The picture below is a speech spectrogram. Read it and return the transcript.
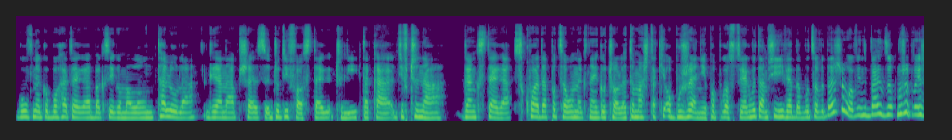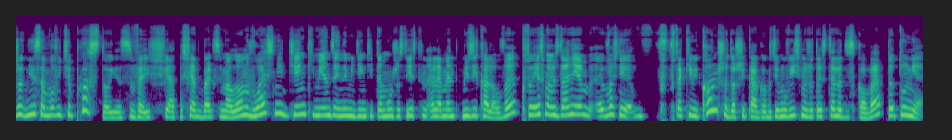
głównego bohatera Bugs'ego Malone Talula, grana przez Judy Foster, czyli taka dziewczyna gangstera składa pocałunek na jego czole, to masz takie oburzenie po prostu, jakby tam się nie wiadomo, co wydarzyło, więc bardzo, muszę powiedzieć, że niesamowicie prosto jest wejść w świat, świat Bugsy Malone, właśnie dzięki, między innymi dzięki temu, że jest ten element musicalowy, który jest moim zdaniem e, właśnie w takiej kontrze do Chicago, gdzie mówiliśmy, że to jest teledyskowe, to tu nie.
